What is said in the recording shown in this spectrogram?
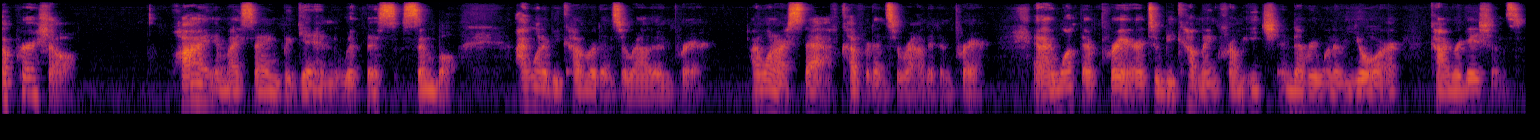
a prayer shawl. Why am I saying begin with this symbol? I want to be covered and surrounded in prayer. I want our staff covered and surrounded in prayer. And I want their prayer to be coming from each and every one of your congregations.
